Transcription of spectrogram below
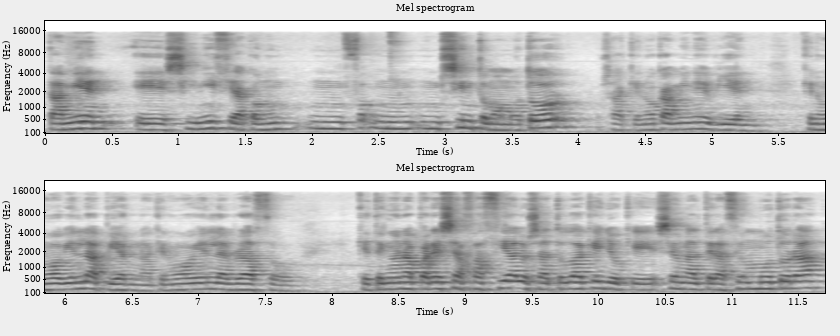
También eh, se inicia con un, síntoma motor, o sea, que no camine bien, que no mueva bien la pierna, que no mueva bien el brazo, que tenga una paresia facial, o sea, todo aquello que sea una alteración motora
